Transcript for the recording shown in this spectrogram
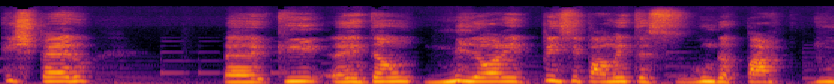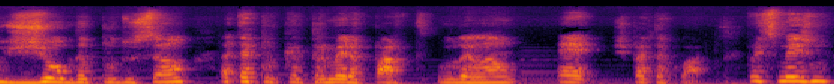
que espero uh, que então melhorem principalmente a segunda parte do jogo, da produção, até porque a primeira parte, o leilão, é espetacular. Por isso mesmo,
